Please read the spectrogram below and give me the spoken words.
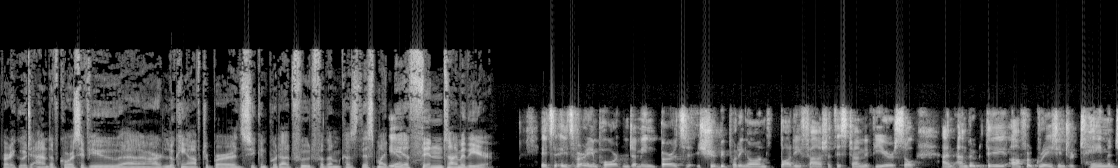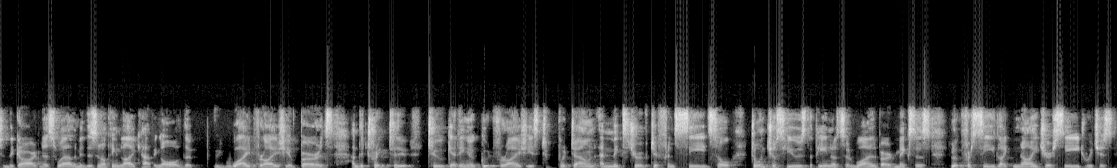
Very good. And of course, if you uh, are looking after birds, you can put out food for them because this might be Yeah. a thin time of the year. it's it's very important. I mean, birds should be putting on body fat at this time of year. So, and and they offer great entertainment in the garden as well. I mean, there's nothing like having all the wide variety of birds. And the trick to to getting a good variety is to put down a mixture of different seeds. So don't just use the peanuts and wild bird mixes. Look for seed like Niger seed, which is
